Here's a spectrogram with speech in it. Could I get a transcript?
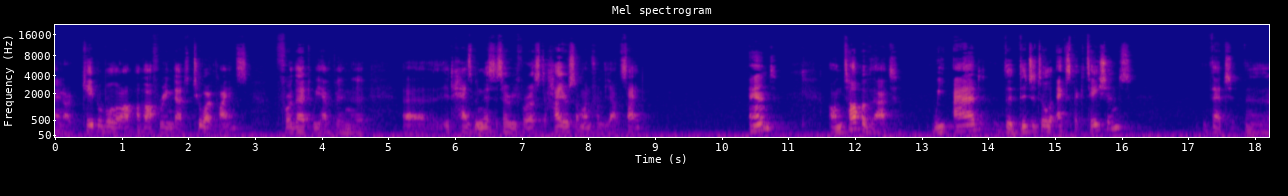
and are capable of, of offering that to our clients. For that, we have been, uh, uh, it has been necessary for us to hire someone from the outside. And on top of that, we add the digital expectations that uh,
